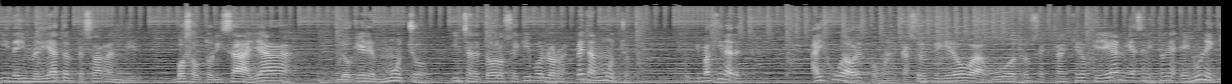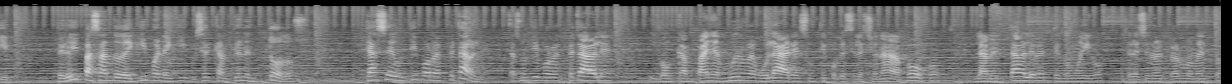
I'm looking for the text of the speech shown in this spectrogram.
y de inmediato empezó a rendir. Voz autorizada ya, lo quieren mucho, hinchas de todos los equipos lo respetan mucho. Porque imagínate, hay jugadores, como en el caso de Figueroa u otros extranjeros, que llegan y hacen historia en un equipo. Pero ir pasando de equipo en equipo y ser campeón en todos, te hace un tipo respetable. Te hace un tipo respetable y con campañas muy regulares, un tipo que se lesionaba poco. Lamentablemente, como digo, se lesionó en el peor momento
